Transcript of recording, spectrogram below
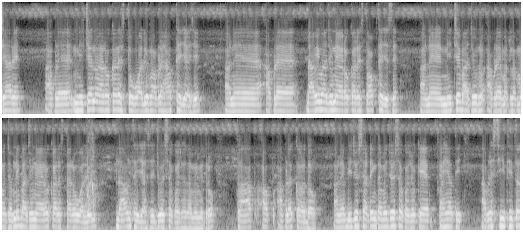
જ્યારે આપણે નીચેનો એરો કરીશ તો વોલ્યુમ આપણે હાફ થઈ જાય છે. અને આપણે ડાબી બાજુનો એરો કરીશ તો ઓફ થઈ જશે. અને નીચે બાજુનો આપણે મતલબમાં જમણી બાજુનો એરો કરીશ તારો વોલ્યુમ ડાઉન થઈ જશે. જોઈ શકો છો તમે મિત્રો. તો આપ અપ આપણે કરી દો. અને બીજું સેટિંગ તમે જોઈ શકો છો કે અહીંયાથી આપણે સીથી તો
